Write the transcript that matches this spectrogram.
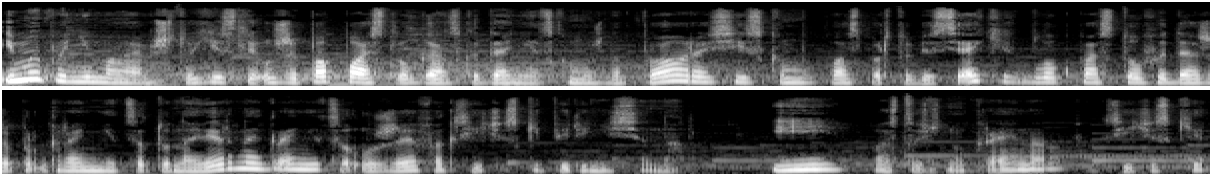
И мы понимаем, что если уже попасть в Луганск и Донецк можно по российскому паспорту, без всяких блокпостов и даже границы, то, наверное, граница уже фактически перенесена и Восточная Украина фактически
